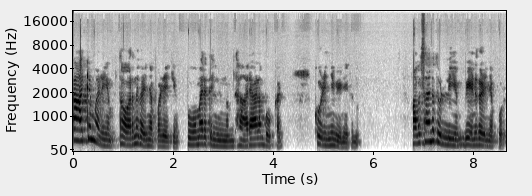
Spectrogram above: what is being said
കാറ്റും മഴയും തോർന്നു കഴിഞ്ഞപ്പോഴേക്കും പൂമരത്തിൽ നിന്നും ധാരാളം പൂക്കൾ കൊഴിഞ്ഞു വീണിരുന്നു. അവസാന തുള്ളിയും വീണു കഴിഞ്ഞപ്പോൾ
